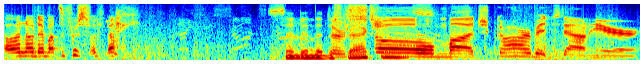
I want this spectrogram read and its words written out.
Oh no, they're about to push us back. Send in the There's so much garbage down here.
